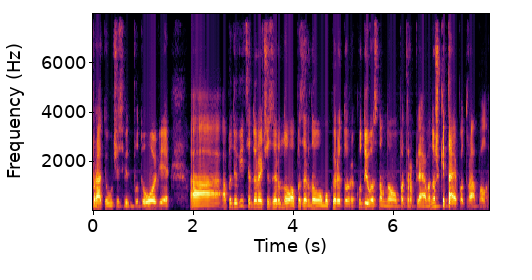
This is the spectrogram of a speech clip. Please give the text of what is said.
брати участь в відбудові? А, а подивіться, до речі, зерно по зерновому коридору, куди в основному потрапляє? Воно ж Китай потрапило.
